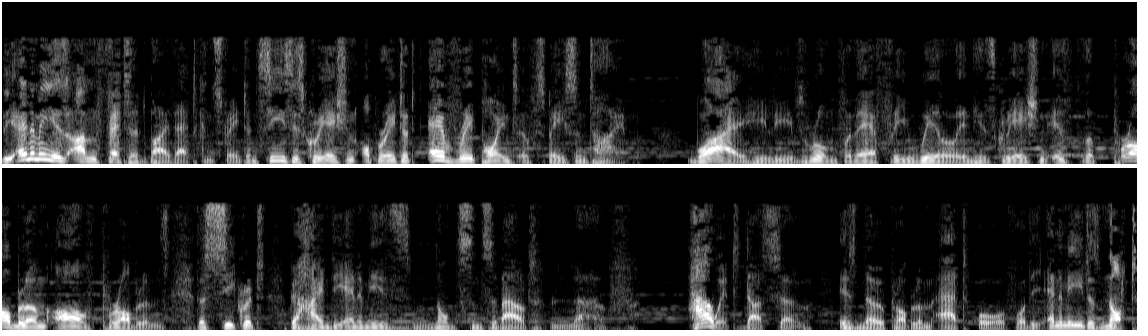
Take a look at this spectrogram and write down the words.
The enemy is unfettered by that constraint and sees his creation operate at every point of space and time. Why he leaves room for their free will in his creation is the problem of problems, the secret behind the enemy's nonsense about love. How it does so is no problem at all, for the enemy does not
